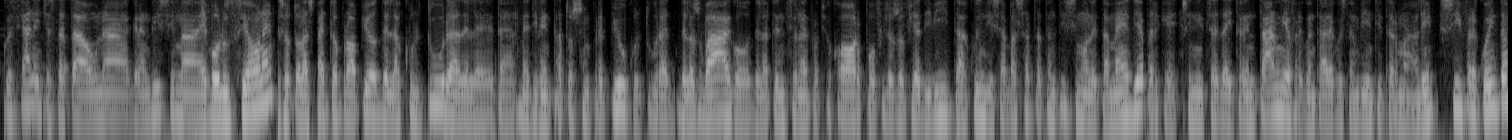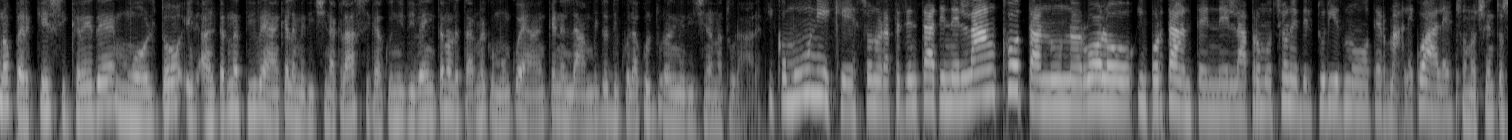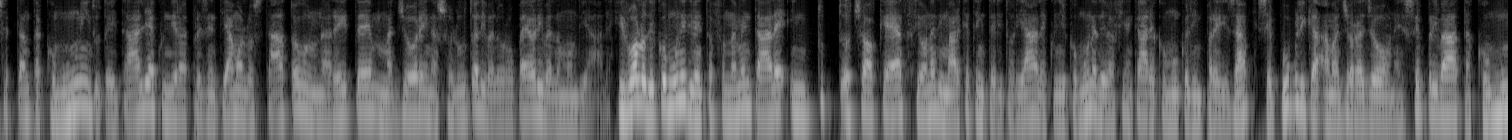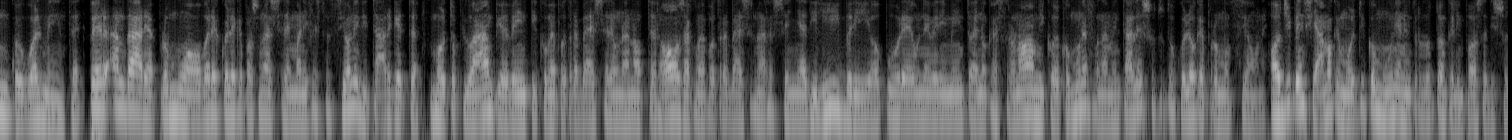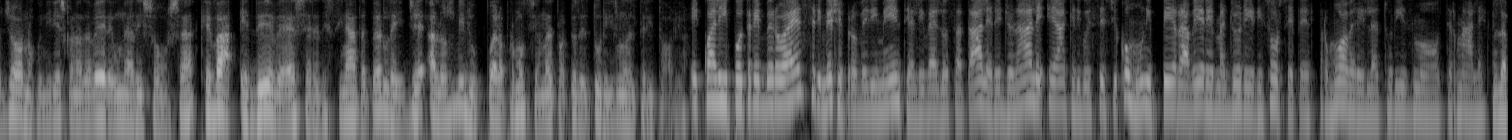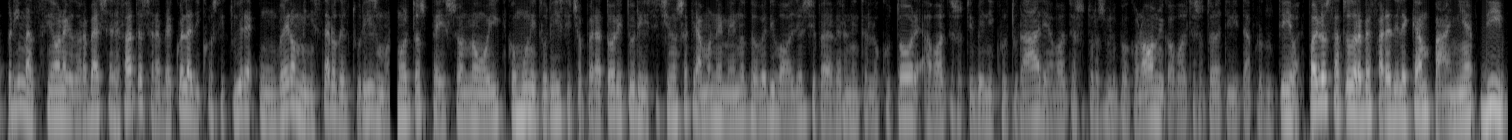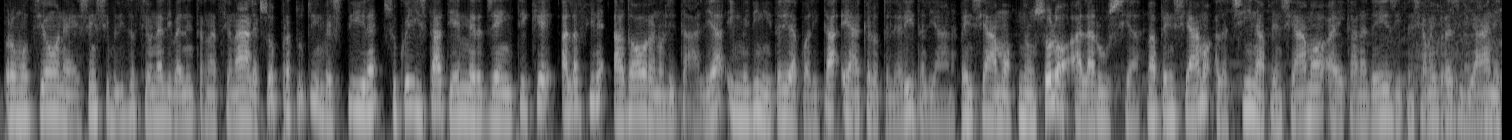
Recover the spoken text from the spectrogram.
Questi anni c'è stata una grandissima evoluzione sotto l'aspetto proprio della cultura delle terme, è diventato sempre più cultura dello svago, dell'attenzione al proprio corpo, filosofia di vita, quindi si è abbassata tantissimo l'età media perché si inizia dai 30 anni a frequentare questi ambienti termali. Si frequentano perché si crede molto in alternative anche alla medicina classica, quindi diventano le terme comunque anche nell'ambito di quella cultura di medicina naturale. I comuni che sono rappresentati nell'ambito Ancot hanno un ruolo importante nella promozione del turismo termale. Quale? Sono 170 comuni in tutta Italia, quindi rappresentiamo lo Stato con una rete maggiore in assoluto a livello europeo e a livello mondiale. Il ruolo dei comuni diventa fondamentale in tutto ciò che è azione di marketing territoriale, quindi il comune deve affiancare comunque l'impresa, se pubblica a maggior ragione, se privata comunque ugualmente, per andare a promuovere quelle che possono essere manifestazioni di target molto più ampio, eventi come potrebbe essere una notte rosa, come potrebbe essere una rassegna di libri oppure un avvenimento elemento enogastronomico, il comune è fondamentale su tutto quello che è promozione. Oggi pensiamo che molti comuni hanno introdotto anche l'imposta di soggiorno, quindi riescono ad avere una risorsa che va e deve essere destinata per legge allo sviluppo e alla promozione proprio del turismo del territorio. E quali potrebbero essere invece i provvedimenti a livello statale, regionale e anche di voi stessi comuni per avere maggiori risorse per promuovere il turismo termale? La prima azione che dovrebbe essere fatta sarebbe quella di costituire un vero ministero del turismo. Molto spesso noi, comuni turistici, operatori turistici, non sappiamo nemmeno dove rivolgerci per avere un interlocutore a volte sotto i beni culturali, a volte sotto lo sviluppo economico, a volte sotto l'attività produttiva. Poi lo Stato dovrebbe fare delle campagne di promozione e sensibilizzazione a livello internazionale, soprattutto investire su quegli stati emergenti che alla fine adorano l'Italia, il Made in Italy, la qualità e anche l'hotelleria italiana. Pensiamo non solo alla Russia, ma pensiamo alla Cina, pensiamo ai canadesi, pensiamo ai brasiliani.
